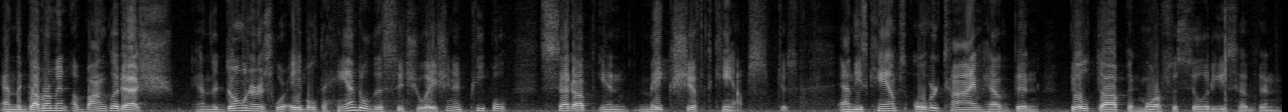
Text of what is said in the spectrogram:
and the government of Bangladesh and the donors were able to handle this situation, and people set up in makeshift camps. Just, and these camps, over time, have been built up, and more facilities have been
